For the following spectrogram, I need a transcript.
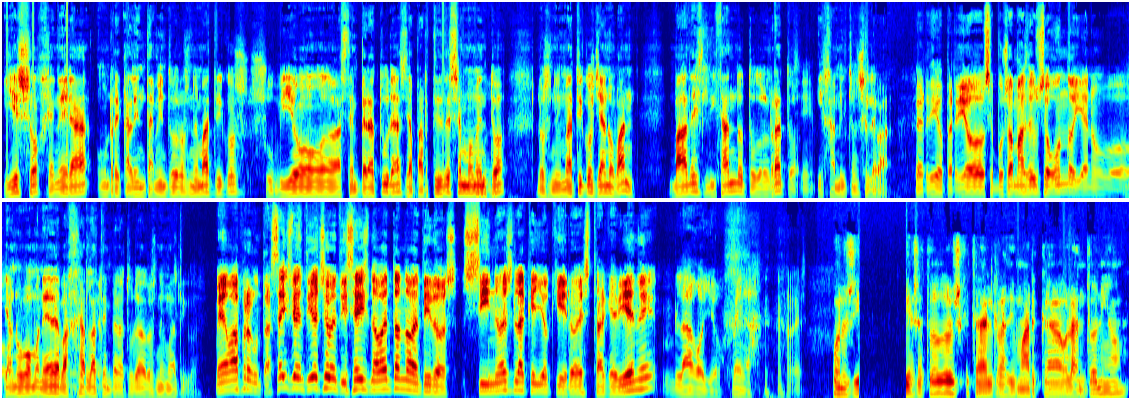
y eso genera un recalentamiento de los neumáticos, subió las temperaturas y a partir de ese momento los neumáticos ya no van, va deslizando todo el rato sí. y Hamilton se le va. Perdió, perdió, se puso a más de un segundo y ya no hubo... Ya no hubo manera de bajar la temperatura de los neumáticos. Venga, más preguntas. 6, 28, 26, 90, 92. Si no es la que yo quiero esta que viene, la hago yo. Venga. a ver. Buenos días días a todos, ¿qué tal Radio Marca? Hola Antonio.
